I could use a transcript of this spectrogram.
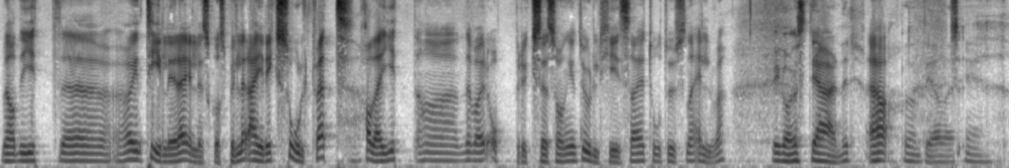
Men jeg hadde gitt uh, en tidligere LSK-spiller, Eirik Soltvedt, hadde jeg gitt eh, Det var oppbrukssesongen til Ullkisa i 2011. Vi ga jo stjerner Ja. på den tida der. Så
